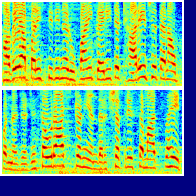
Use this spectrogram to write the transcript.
હવે આ પરિસ્થિતિને રૂપાણી કઈ રીતે ઠારે છે તેના ઉપર નજર છે. સૌરાષ્ટ્રની અંદર ક્ષત્રિય સમાજ સહિત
